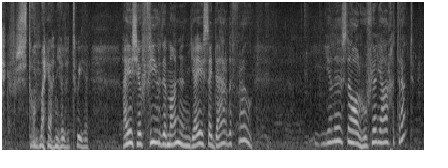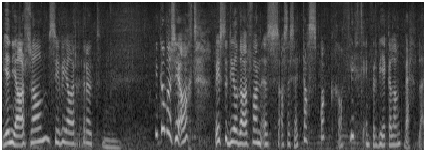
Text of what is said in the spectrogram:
Ek verstom my aan julle twee. Hy is jou vierde man en jy is sy derde vrou. Julle is nou al hoeveel jaar getroud? 1 jaar saam, 7 jaar getroud. Ek kom maar sê 8. Beste deel daarvan is as hy sy tas pak, gaan vlieg en vir weke lank wegbly.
